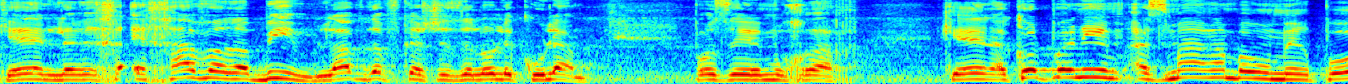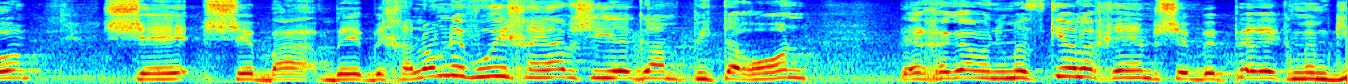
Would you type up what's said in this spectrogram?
כן, לאחיו הרבים, לאו דווקא שזה לא לכולם, פה זה מוכרח, כן, על כל פנים, אז מה הרמב"ם אומר פה? שבחלום נבואי חייב שיהיה גם פתרון, דרך אגב אני מזכיר לכם שבפרק מ"ג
